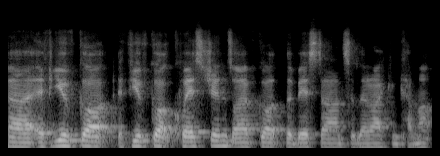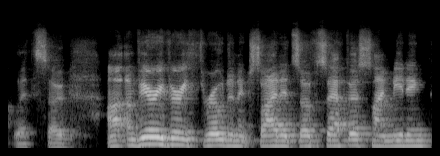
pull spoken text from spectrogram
uh, if you've got if you've got questions, I've got the best answer that I can come up with. So uh, I'm very very thrilled and excited. So if it's our first time meeting,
